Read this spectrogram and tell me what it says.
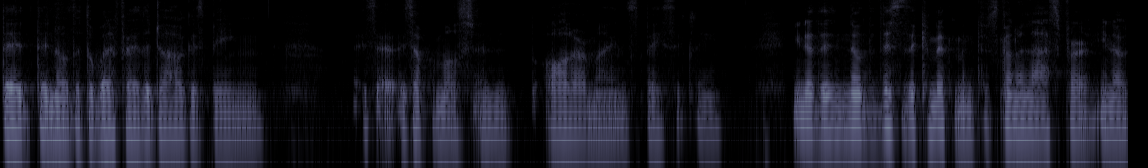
they, they know that the welfare of the dog is being is, is uppermost in all our minds, basically. You know, they know that this is a commitment that's going to last for, you know,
